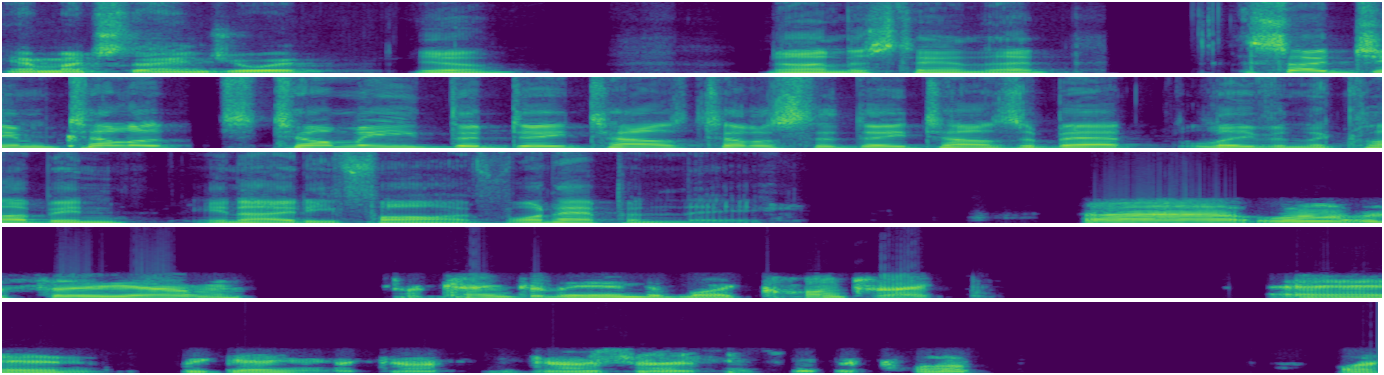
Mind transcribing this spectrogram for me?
how much they enjoy it. Yeah, no, I understand that. So, Jim, tell it, tell me the details. Tell us the details about leaving the club in in '85. What happened there? Uh, well, it was the um, I came to the end of my contract and began the negotiations with the club. I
